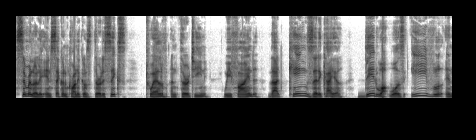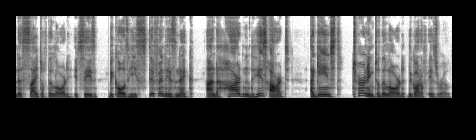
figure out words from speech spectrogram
Similarly, in 2 Chronicles 36, 12, and 13, we find that King Zedekiah did what was evil in the sight of the Lord. It says, because he stiffened his neck and hardened his heart against turning to the Lord, the God of Israel.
